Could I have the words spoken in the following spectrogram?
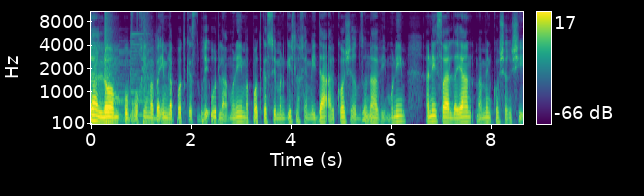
שלום וברוכים הבאים לפודקאסט בריאות להמונים, הפודקאסט שמנגיש לכם מידע על כושר, תזונה ואימונים. אני ישראל דיין, מאמן כושר אישי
